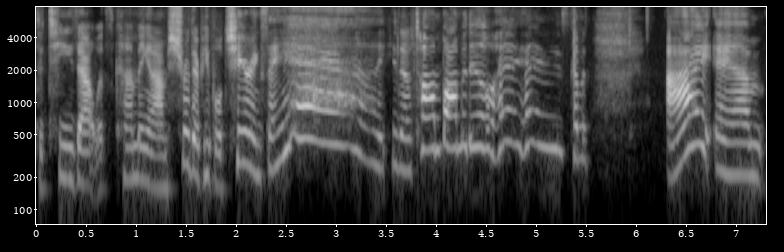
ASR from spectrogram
to tease out what's coming and i'm sure there are people cheering saying yeah you know tom bombadil hey hey he's coming I am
